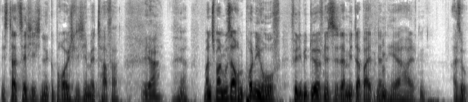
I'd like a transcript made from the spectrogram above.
ist tatsächlich eine gebräuchliche Metapher. Ja. ja. Manchmal muss auch ein Ponyhof für die Bedürfnisse der Mitarbeitenden herhalten. Also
